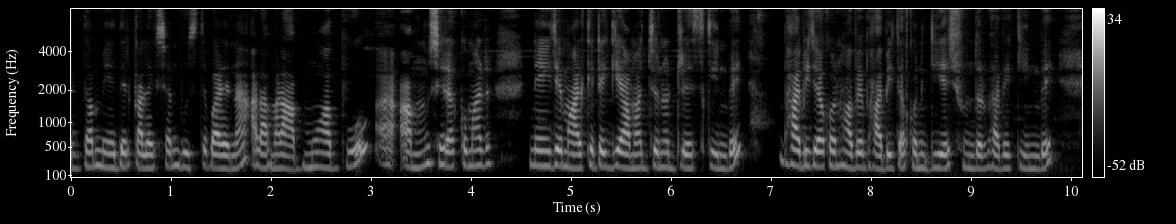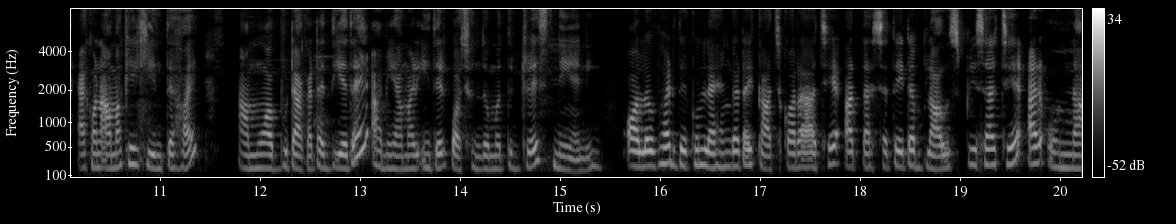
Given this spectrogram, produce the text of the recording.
একদম মেয়েদের কালেকশন বুঝতে পারে না, আর আমার আম্মু, আব্বু আম্মু সেরকম আর নেই যে মার্কেটে গিয়ে আমার জন্য ড্রেস কিনবে। ভাবি যখন হবে, ভাবি তখন গিয়ে সুন্দরভাবে কিনবে। এখন আমাকেই কিনতে হয়। আম্মু আব্বু টাকাটা দিয়ে দেয়, আমি আমার ঈদের পছন্দ মতো ড্রেস নিয়ে নিই। অল ওভার দেখুন লেহেঙ্গাটায় কাজ করা আছে, আর তার সাথে এটা ব্লাউজ পিস আছে, আর ওড়না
